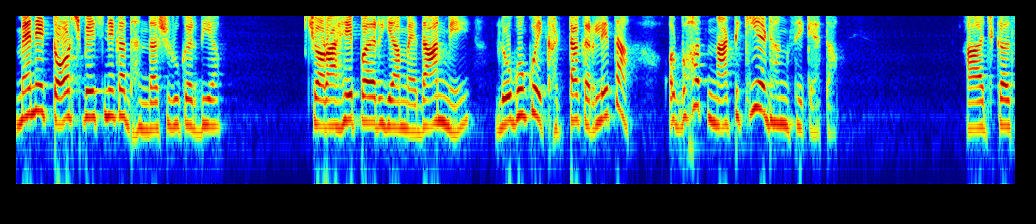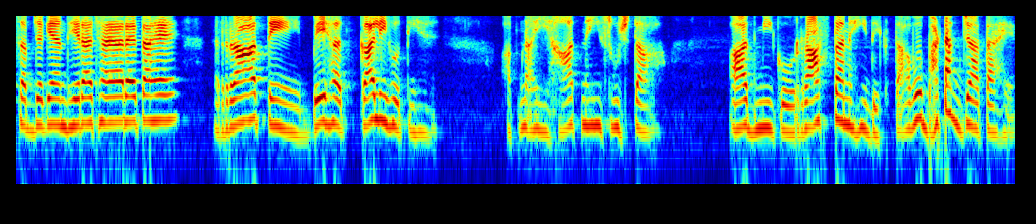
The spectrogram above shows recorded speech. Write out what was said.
मैंने टॉर्च बेचने का धंधा शुरू कर दिया। चौराहे पर या मैदान में लोगों को इकट्ठा कर लेता और बहुत नाटकीय ढंग से कहता, आजकल सब जगह अंधेरा छाया रहता है। रातें बेहद काली होती हैं। अपना ही हाथ नहीं सूझता। आदमी को रास्ता नहीं दिखता। वो भटक जाता है।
